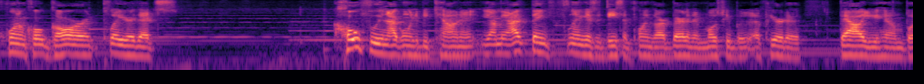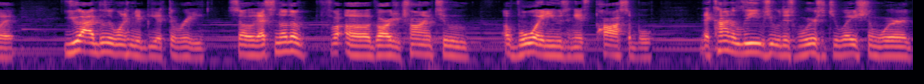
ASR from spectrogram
quote unquote guard player that's hopefully not going to be counted. Yeah, I mean, I think Flanigan is a decent point guard, better than most people appear to value him, but you ideally want him to be a three. So that's another uh, guard you're trying to avoid using if possible that kind of leaves you with this weird situation where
